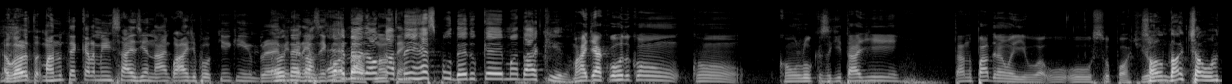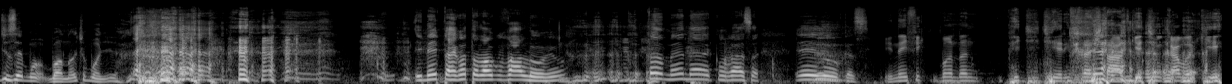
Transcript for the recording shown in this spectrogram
Agora eu tô- mas não tem aquela mensagem, não, aguarde um pouquinho que em breve É o entraremos negócio. em É contato. melhor não o cara tem. nem responder do que mandar aquilo. Mas de acordo com, com, com o Lucas aqui, tá de. Tá no padrão aí o, o, o suporte, viu? Só não dá tchau antes de dizer bo- boa noite ou bom dia. E nem pergunta logo o valor, viu? Também, né? Conversa. Ei, Lucas. E nem fica mandando pedir dinheiro emprestado, porque tinha um cabo aqui.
